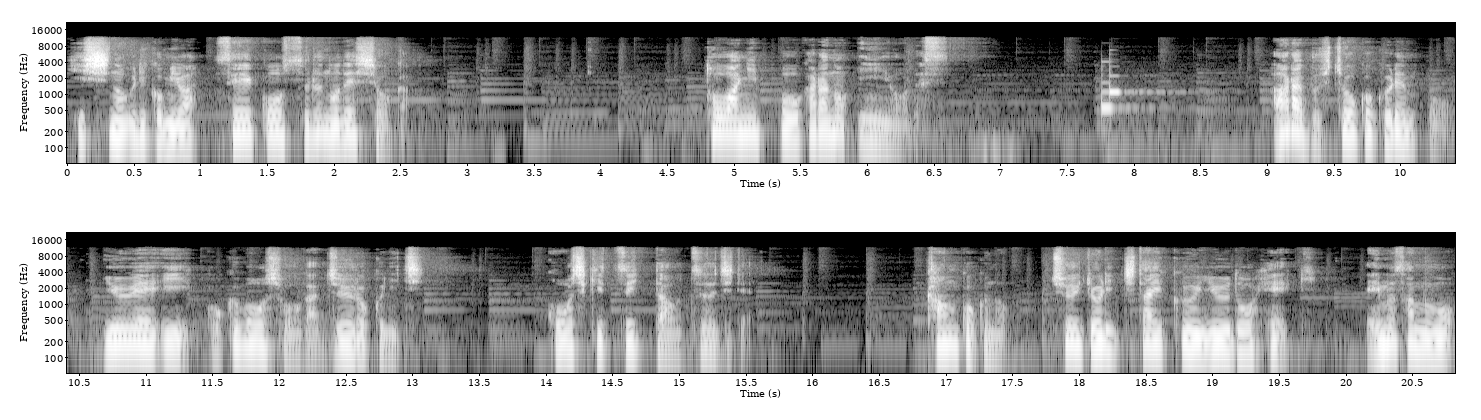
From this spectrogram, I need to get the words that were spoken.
必死の売り込みは成功するのでしょうか東亜日報からの引用です。アラブ首長国連邦 UAE 国防省が16日、公式ツイッターを通じて、韓国の中距離地対空誘導兵器 M サムを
